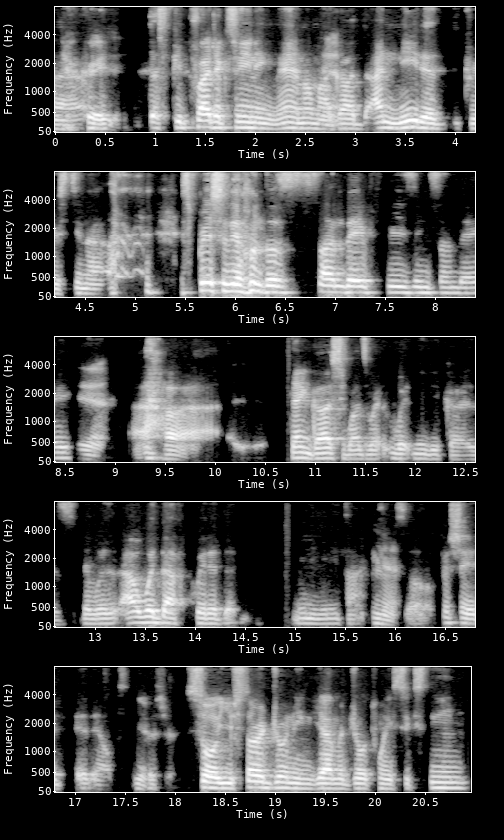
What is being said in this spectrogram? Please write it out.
Uh, crazy the speed project training, man. Oh my Yeah. God, I needed Christina, especially on those Sunday freezing Sunday. yeah Uh, thank God she was with, with me because there was I would have quitted it many many times. Yeah. So for sure it, it helps. Yeah. For sure. So you started joining Yamajo 2016.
